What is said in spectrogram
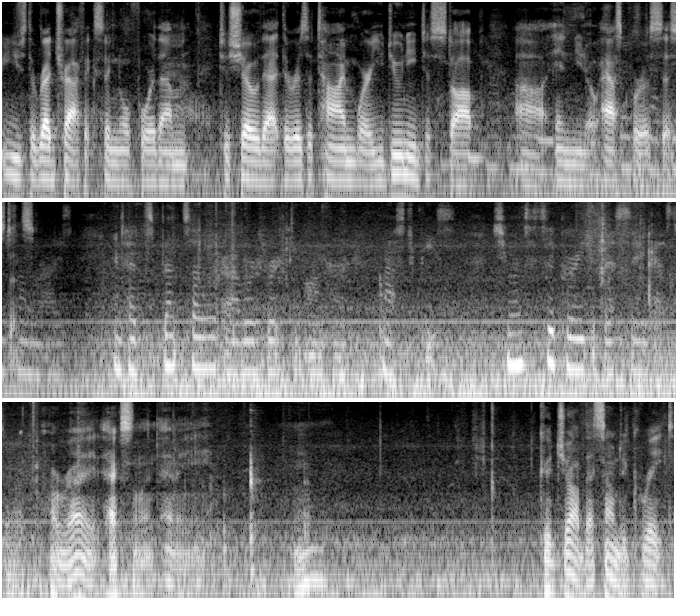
used the red traffic signal for them to show that there is a time where you do need to stop uh, and you know ask for assistance. And had spent several hours working on her masterpiece. She wanted to create the best sandcastle. All right, excellent, Emmy. Hmm. Good job. That sounded great.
